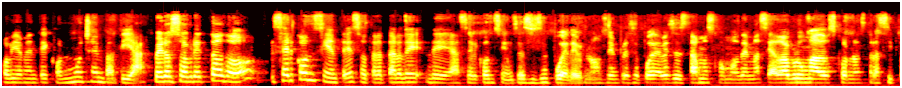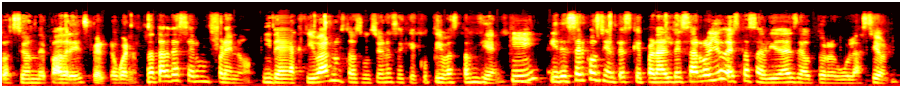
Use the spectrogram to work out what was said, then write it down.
obviamente con mucha empatía, pero sobre todo ser conscientes o tratar de, hacer conciencia si se puede, no siempre se puede, a veces estamos como demasiado abrumados con nuestra situación de padres, pero bueno, tratar de hacer un freno y de activar nuestras funciones ejecutivas también y, y de ser conscientes que para el desarrollo de estas habilidades de autorregulación,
